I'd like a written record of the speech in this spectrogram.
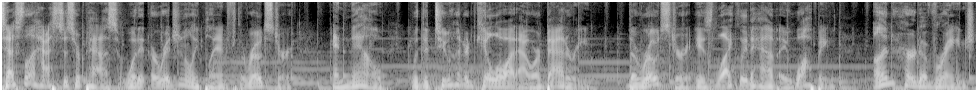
Tesla has to surpass what it originally planned for the Roadster, and now, with the 200 kilowatt hour battery, the Roadster is likely to have a whopping, unheard of range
